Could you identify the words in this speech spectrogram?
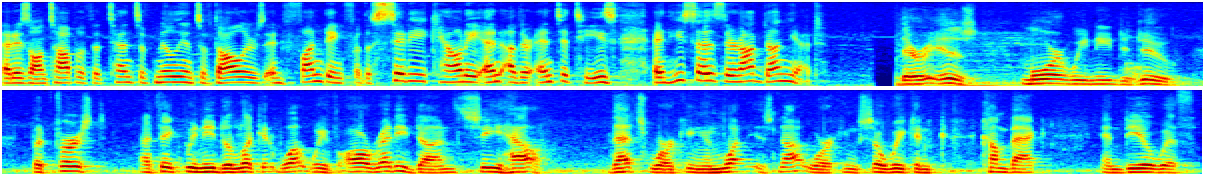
That is on top of the tens of millions of dollars in funding for the city, county, and other entities. And he says they're not done yet. There is more we need to do. But first, I think we need to look at what we've already done, see how that's working and what is not working, so we can come back and deal with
